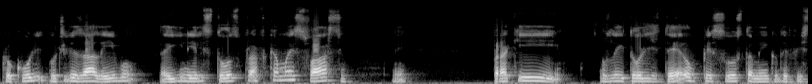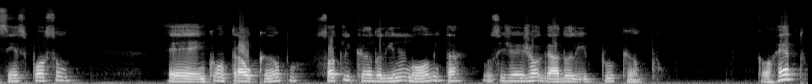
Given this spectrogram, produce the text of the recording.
procure utilizar label aí neles todos para ficar mais fácil, né? para que os leitores de tela ou pessoas também com deficiência possam é, encontrar o campo só clicando ali no nome, tá? Você já é jogado ali para o campo, correto?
